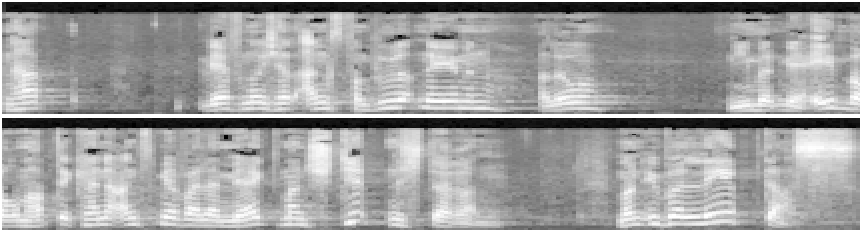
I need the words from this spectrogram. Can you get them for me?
Und hat, wer von euch hat Angst vom Blutabnehmen? Hallo? Niemand mehr. Eben, warum habt ihr keine Angst mehr? Weil er merkt, man stirbt nicht daran. Man überlebt das.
